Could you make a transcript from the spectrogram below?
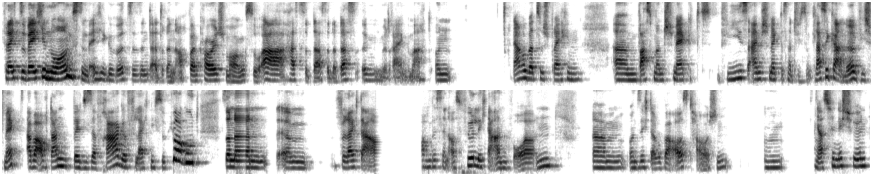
vielleicht so welche Nuancen, welche Gewürze sind da drin. Auch beim Porridge morgens so, ah, hast du das oder das irgendwie mit reingemacht. Und darüber zu sprechen, ähm, was man schmeckt, wie es einem schmeckt, ist natürlich so ein Klassiker, ne? wie schmeckt aber auch dann bei dieser Frage vielleicht nicht so, ja gut, sondern ähm, vielleicht da auch ein bisschen ausführlicher antworten ähm, und sich darüber austauschen. Ähm, das finde ich schön.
